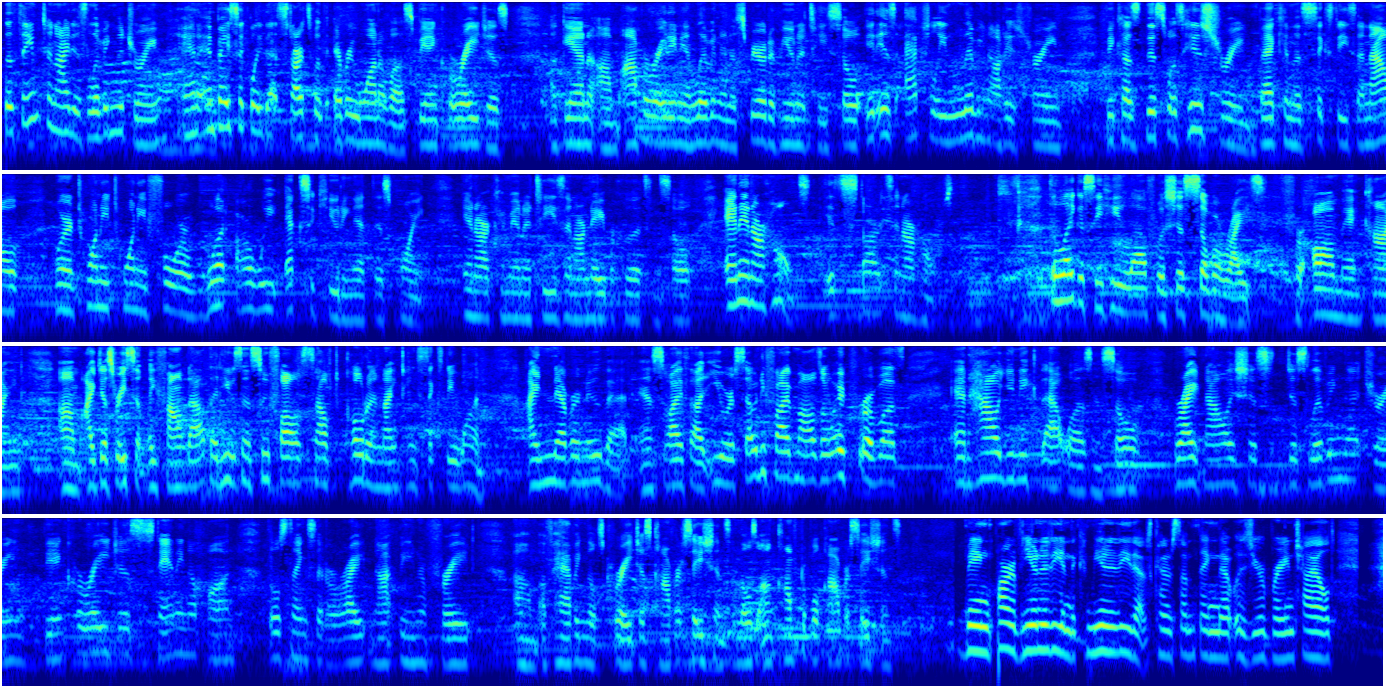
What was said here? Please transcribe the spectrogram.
The theme tonight is living the dream, and, and basically that starts with every one of us being courageous, again, um, operating and living in a spirit of unity. So it is actually living out his dream because this was his dream back in the 60s, and now we're in 2024. What are we executing at this point in our communities, in our neighborhoods, and so, and in our homes? It starts in our homes. The legacy he left was just civil rights for all mankind. Um, I just recently found out that he was in Sioux Falls, South Dakota in 1961. I never knew that. And so I thought you were 75 miles away from us and how unique that was. And so right now it's just just living that dream, being courageous, standing up on those things that are right, not being afraid um, of having those courageous conversations and those uncomfortable conversations. Being part of unity in the community, that was kind of something that was your brainchild.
